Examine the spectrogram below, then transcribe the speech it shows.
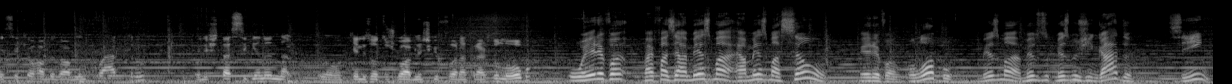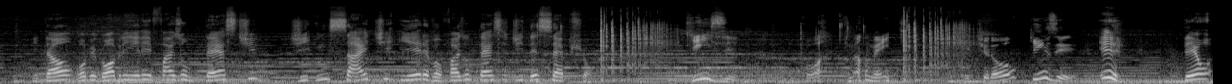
esse aqui é o Hobgoblin 4. Ele está seguindo na- aqueles outros goblins que foram atrás do lobo. O Erevan vai fazer a mesma, a mesma ação, Erevan, com o lobo? Mesma, mesmo, mesmo gingado? Sim. Então, o Hobgoblin ele faz um teste de Insight e Erevan faz um teste de Deception. 15. Finalmente. E tirou 15. E deu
